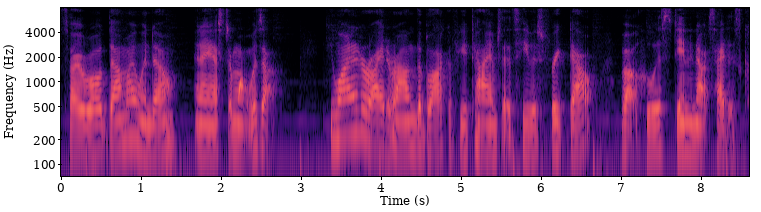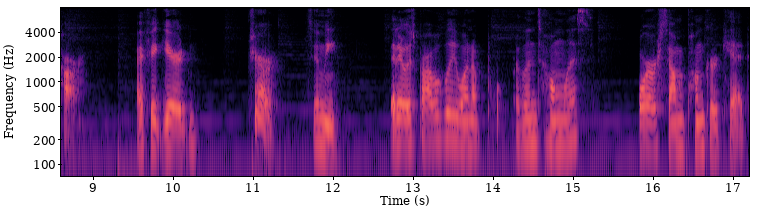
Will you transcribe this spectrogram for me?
so I rolled down my window and I asked him what was up. He wanted to ride around the block a few times as he was freaked out about who was standing outside his car. I figured, sure, sue me, that it was probably one of Portland's homeless or some punker kid.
